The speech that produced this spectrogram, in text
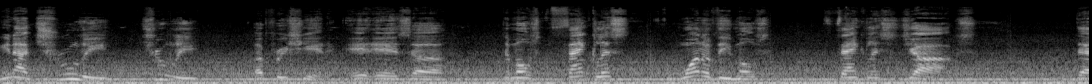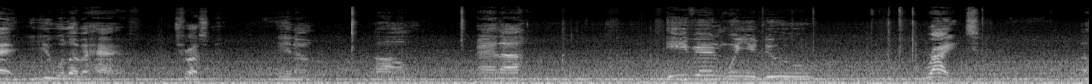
you're not truly, truly appreciate it. It is uh, the most thankless, one of the most thankless jobs that you will ever have. Trust me. you know. Um, and uh, even when you do right a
